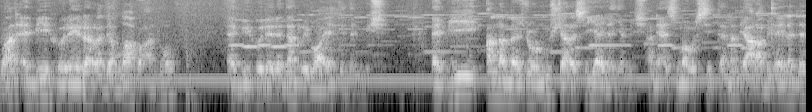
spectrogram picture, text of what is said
Van Ebi Hureyre radıyallahu anhu Ebi Hureyre'den rivayet edilmiş. Ebi anla mecru olmuş caresi yayla gelmiş. Hani Esma-ı Sitte'nin i'rabi neyledir?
